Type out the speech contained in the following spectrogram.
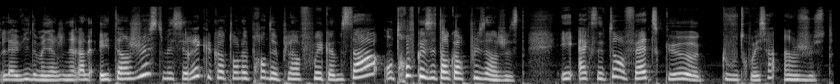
la vie de manière générale est injuste, mais c'est vrai que quand on le prend de plein fouet comme ça, on trouve que c'est encore plus injuste. Et accepter en fait que, que vous trouvez ça injuste.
